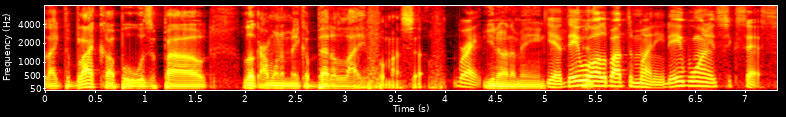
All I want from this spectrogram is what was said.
like the black couple was about. Look, I want to make a better life for myself. Right. You know what I mean? Yeah, they were all about the money. They wanted success.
